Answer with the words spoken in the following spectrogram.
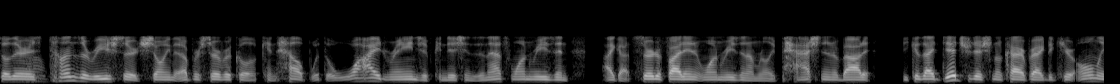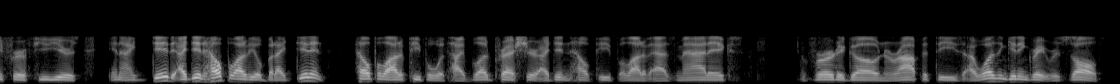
So there is tons of research showing that upper cervical can help with a wide range of conditions, and that's one reason I got certified in it. One reason I'm really passionate about it because I did traditional chiropractic care only for a few years, and I did I did help a lot of people, but I didn't help a lot of people with high blood pressure. I didn't help people a lot of asthmatics, vertigo, neuropathies. I wasn't getting great results.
